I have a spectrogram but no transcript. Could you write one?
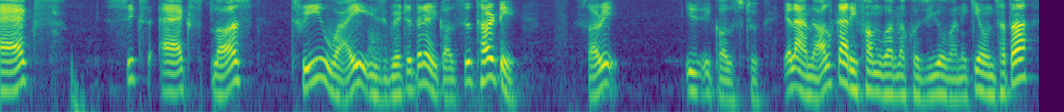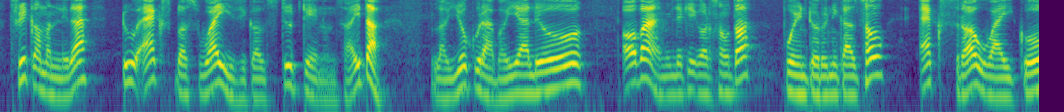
X six X plus three Y is greater than equals to thirty sorry is equals to यसलाई हामीले हल्का रिफर्म गर्न खोजियो भने के हुन्छ त? थ्री कमन लिँदा two X plus Y is equals to ten हुन्छ है त? ल यो कुरा भइहाल्यो। अब हामीले के गर्छौँ त? पोइन्टहरू निकाल्छौँ एक्स र वाइको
